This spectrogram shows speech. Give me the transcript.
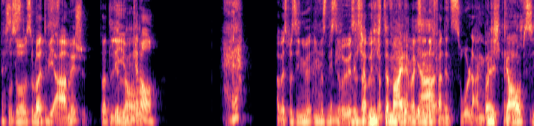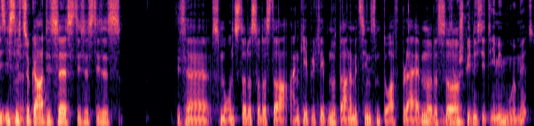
Das wo so, so Leute wie Amish dort leben. Genau. Genau. Aber es passiert immer- irgendwas. Mysteriöses. Ich hab aber ich nicht habe den einmal- einmal gesehen, ja. ich fand den so langweilig. Und ich glaube, sie ist nicht sogar dieses, dieses, dieses, dieses Monster oder so, das da angeblich lebt, nur da, damit sie in diesem Dorf bleiben oder so. Aber spielt nicht die Demi Moore mit?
